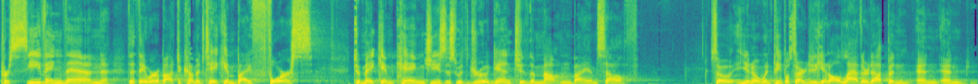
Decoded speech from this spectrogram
Perceiving then that they were about to come and take him by force to make him king, Jesus withdrew again to the mountain by himself. So, you know, when people started to get all lathered up and, and, and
